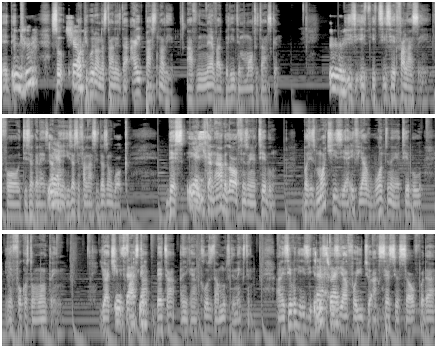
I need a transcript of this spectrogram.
headache. So Mm-hmm. Sure. what people don't understand is that I personally have never believed in multitasking. Mm. It's, it, it's, it's a fallacy for disorganized. Yeah. I mean, it's just a fallacy. It doesn't work. There's Yes. you can have a lot of things on your table, but it's much easier if you have one thing on your table and you're focused on one thing. You achieve Exactly. it faster, better, and you can close it and move to the next thing. And it's even easy. It That's makes it right. easier for you to access yourself, whether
